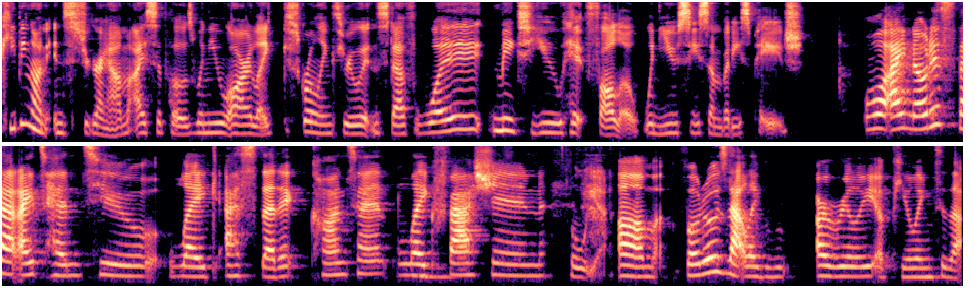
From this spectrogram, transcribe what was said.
keeping on Instagram, I suppose, when you are like scrolling through it and stuff, what makes you hit follow when you see somebody's page? Well, I noticed that I tend to like aesthetic content, like mm. fashion. Oh yeah. Um photos that like are really appealing to the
